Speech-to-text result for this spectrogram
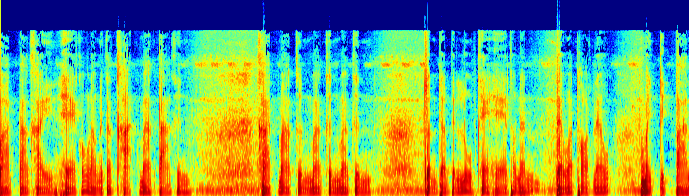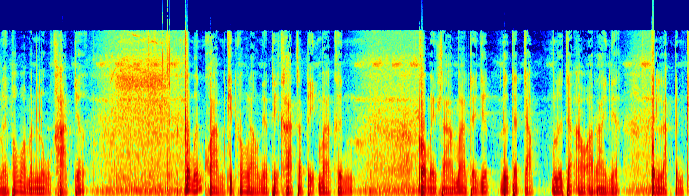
บาดตาไข่แหของเราเนี่ยก็ขาดมากตาขึ้น ขาดมากขึ้นมากขึ้นมากขึ้น จนจะเป็นรูปแค่แหเท่านั้น แต่ว่าทอดแล้วไม่ติดปลาเลย เพราะว่ามันรูขาดเยอะ ก็เหมือนความคิดของเราเนี่ยที่ขาดสติมากขึ้น ก็ไม่สามารถจะยึดหรือจะจับหรือจะเอาอะไรเนี่ย เป็นหลักเป็นเก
